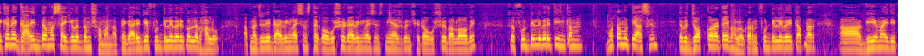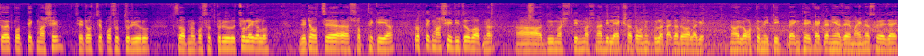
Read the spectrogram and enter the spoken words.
এখানে গাড়ির দাম আর সাইকেলের দাম সমান। আপনি গাড়ি দিয়ে ফুড ডেলিভারি করলে ভালো। আপনার যদি ড্রাইভিং লাইসেন্স থাকে, অবশ্যই ড্রাইভিং লাইসেন্স নিয়ে আসবেন, সেটা অবশ্যই ভালো হবে। সো ফুড ডেলিভারিতে ইনকাম মোটামুটি আছে, তবে জব করাটাই ভালো, কারণ ফুড ডেলিভারিতে আপনার ভিএমআই দিতে হয় প্রত্যেক মাসে, সেটা হচ্ছে পঁচাত্তর ইউরো সো আপনার পঁচাত্তর ইউরো চলে গেল, যেটা হচ্ছে সব থেকে ইয়া। প্রত্যেক মাসেই দিতে হবে আপনার দুই মাস, তিন মাস না দিলে একসাথে অনেকগুলো টাকা দেওয়া লাগে। নাহলে অটোমেটিক ব্যাংক থেকে কাইটা নিয়ে যায় মাইনাস হয়ে যায়।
